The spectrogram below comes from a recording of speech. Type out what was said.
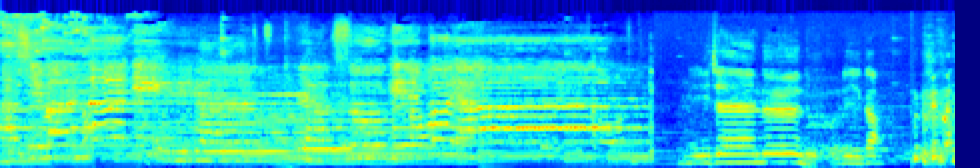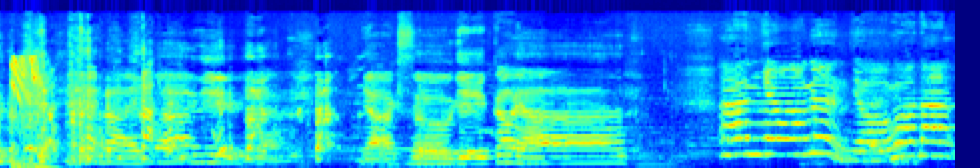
다시 만나기 위한 약속일 거야 이제는 우리가 만나기 위한 약속일 거야. 안녕은 영원한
